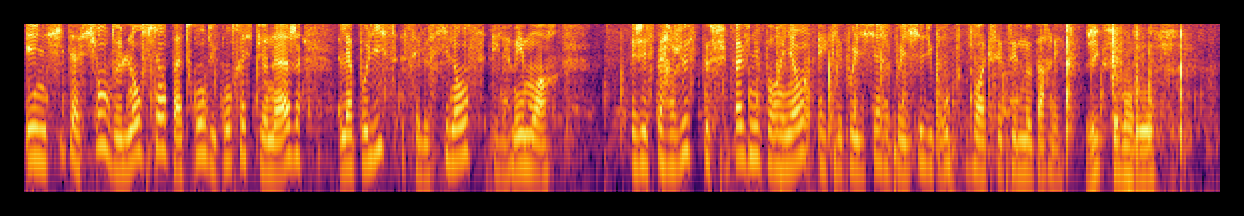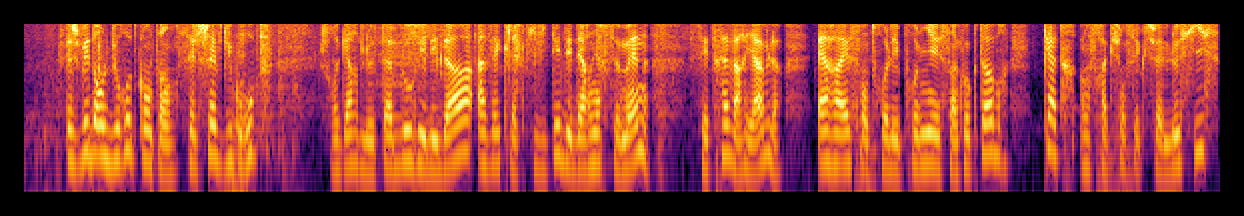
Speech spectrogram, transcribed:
et une citation de l'ancien patron du contre-espionnage. La police, c'est le silence et la mémoire. J'espère juste que je suis pas venue pour rien et que les policières et policiers du groupe vont accepter de me parler. GIX, bonjour. Je vais dans le bureau de Quentin, c'est le chef du groupe. Je regarde le tableau Véleda avec l'activité des dernières semaines. C'est très variable. RAS entre les 1er et 5 octobre, 4 infractions sexuelles le 6,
